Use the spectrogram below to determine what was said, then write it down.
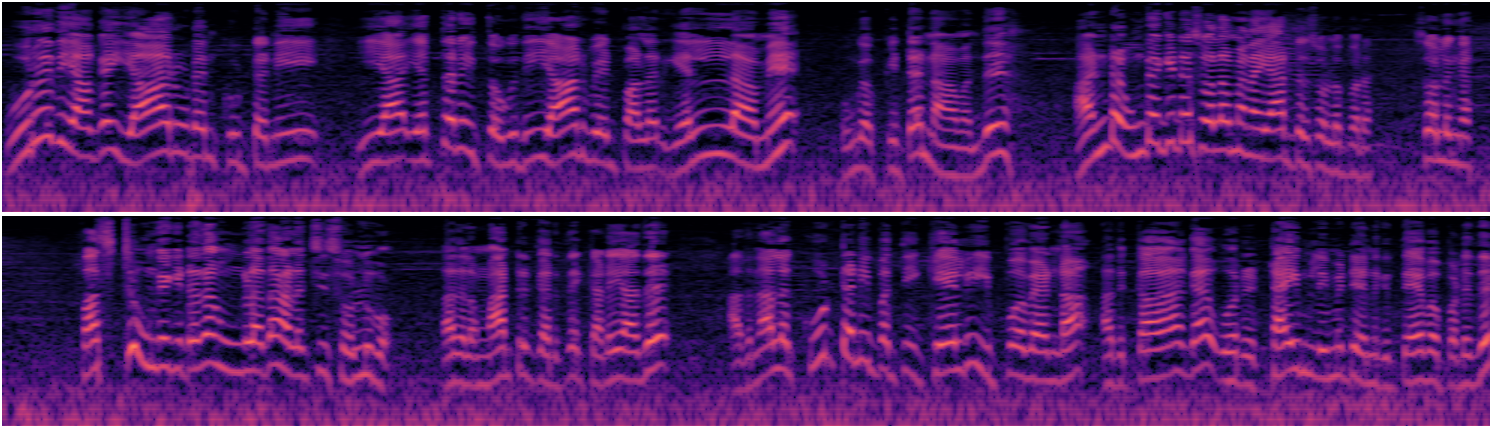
உறுதியாக யாருடன் கூட்டணி யா- எத்தனை தொகுதி யார் வேட்பாளர் எல்லாமே உங்ககிட்ட நான் வந்து அண்ட உங்ககிட்ட சொல்லாம நான் யார்கிட்ட சொல்ல போறேன்? சொல்லுங்க. ஃபர்ஸ்ட் உங்ககிட்ட தான் உங்களை தான் அழைச்சி சொல்லுவோம். அதுல மாற்று கருத்தே கிடையாது. அதனால கூட்டணி பத்தி கேள்வி இப்போ வேண்டாம். அதுக்காக ஒரு டைம் லிமிட் எனக்கு தேவைப்படுது.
